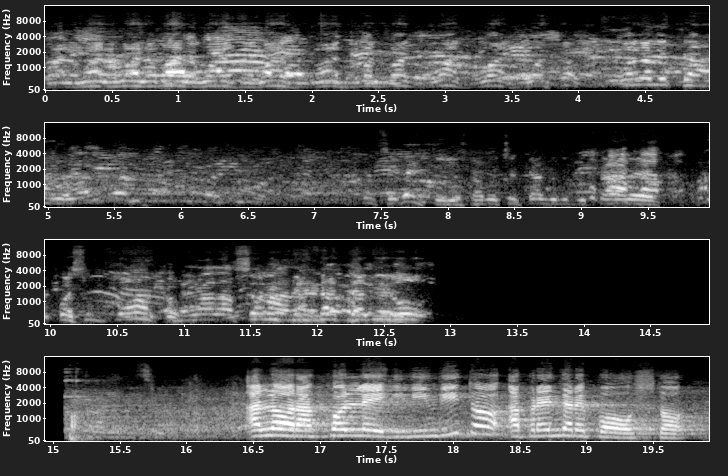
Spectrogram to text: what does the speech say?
Guarda, guarda, guarda, guarda, guarda, guarda, guarda, guarda, guarda, guarda, guarda, guarda le cave, detto, io stavo cercando di buttare acqua sul fuoco, sono incattata di loro. Allora, colleghi, vi invito a prendere posto.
